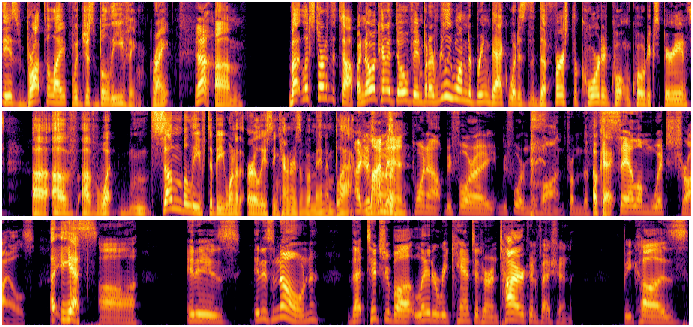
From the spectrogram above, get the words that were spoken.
is brought to life with just believing, right? Yeah. Um, but let's start at the top. I know I kind of dove in, but I really wanted to bring back what is the, the first recorded quote unquote experience uh, of of what some believe to be one of the earliest encounters of a man in black. I just My want man. to point out before I before we move on from the Okay. Salem witch trials. Uh, yes. Uh, it is it is known that Tituba later recanted her entire confession because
